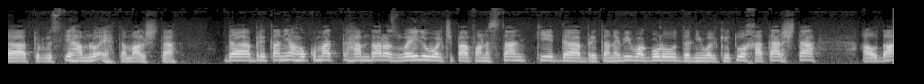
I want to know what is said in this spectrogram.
د تروریستي حملو احتمال شته د بریتانیا حکومت همدارز ویلي ول چې په افغانستان کې د بریتانوي وګړو د نیول کېدو خطر شته او دا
